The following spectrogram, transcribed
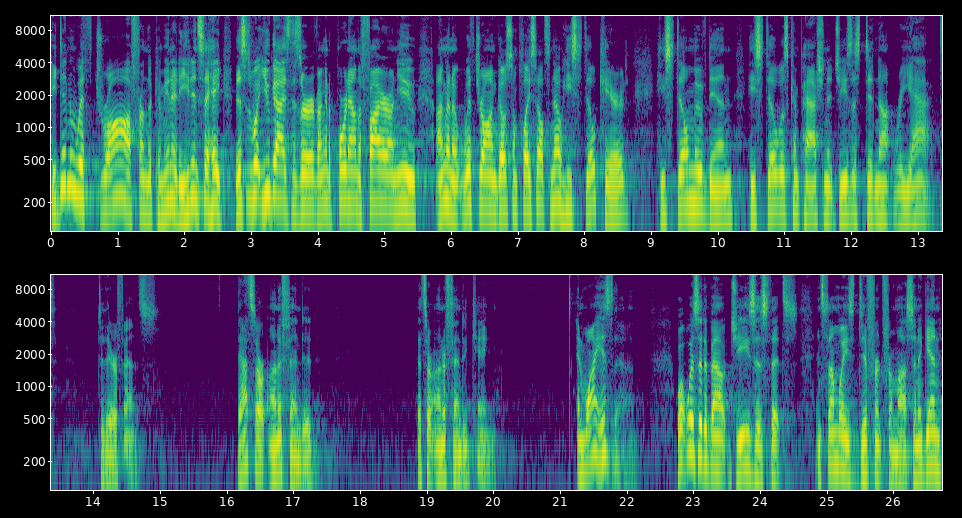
He didn't withdraw from the community. He didn't say, hey, this is what you guys deserve. I'm going to pour down the fire on you. I'm going to withdraw and go someplace else. No, he still cared. He still moved in. He still was compassionate. Jesus did not react to their offense. That's our unoffended, that's our unoffended king. And why is that? What was it about Jesus that's in some ways different from us? And again,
